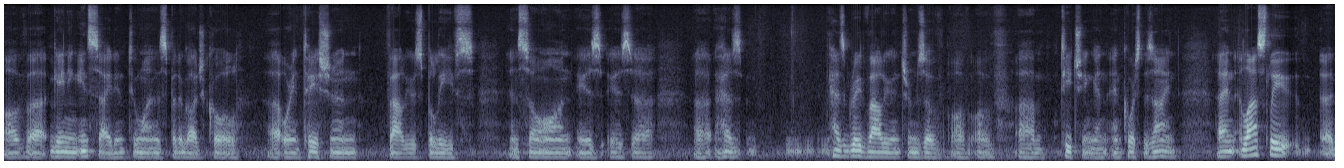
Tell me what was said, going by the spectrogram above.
of uh, gaining insight into one's pedagogical uh, orientation, values, beliefs, and so on is, is, uh, has, has great value in terms of, of, of um, teaching and, and course design. And lastly, uh,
